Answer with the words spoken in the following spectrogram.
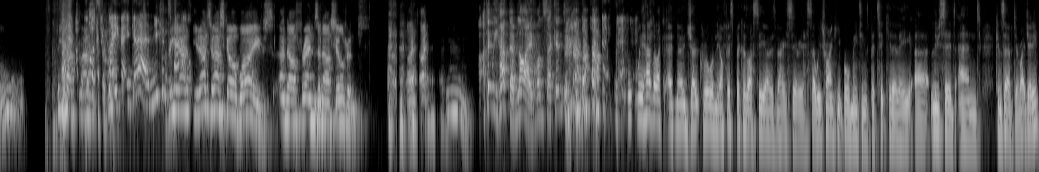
Ooh. I think you have to You want ask, to claim it again? You can think you tell. have, you'd have to ask our wives and our friends and our children. I, I, hmm. I think we have them live. One second. We- We have like a no joke rule in the office because our CEO is very serious. So we try and keep board meetings particularly uh, lucid and conservative, right, JD?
